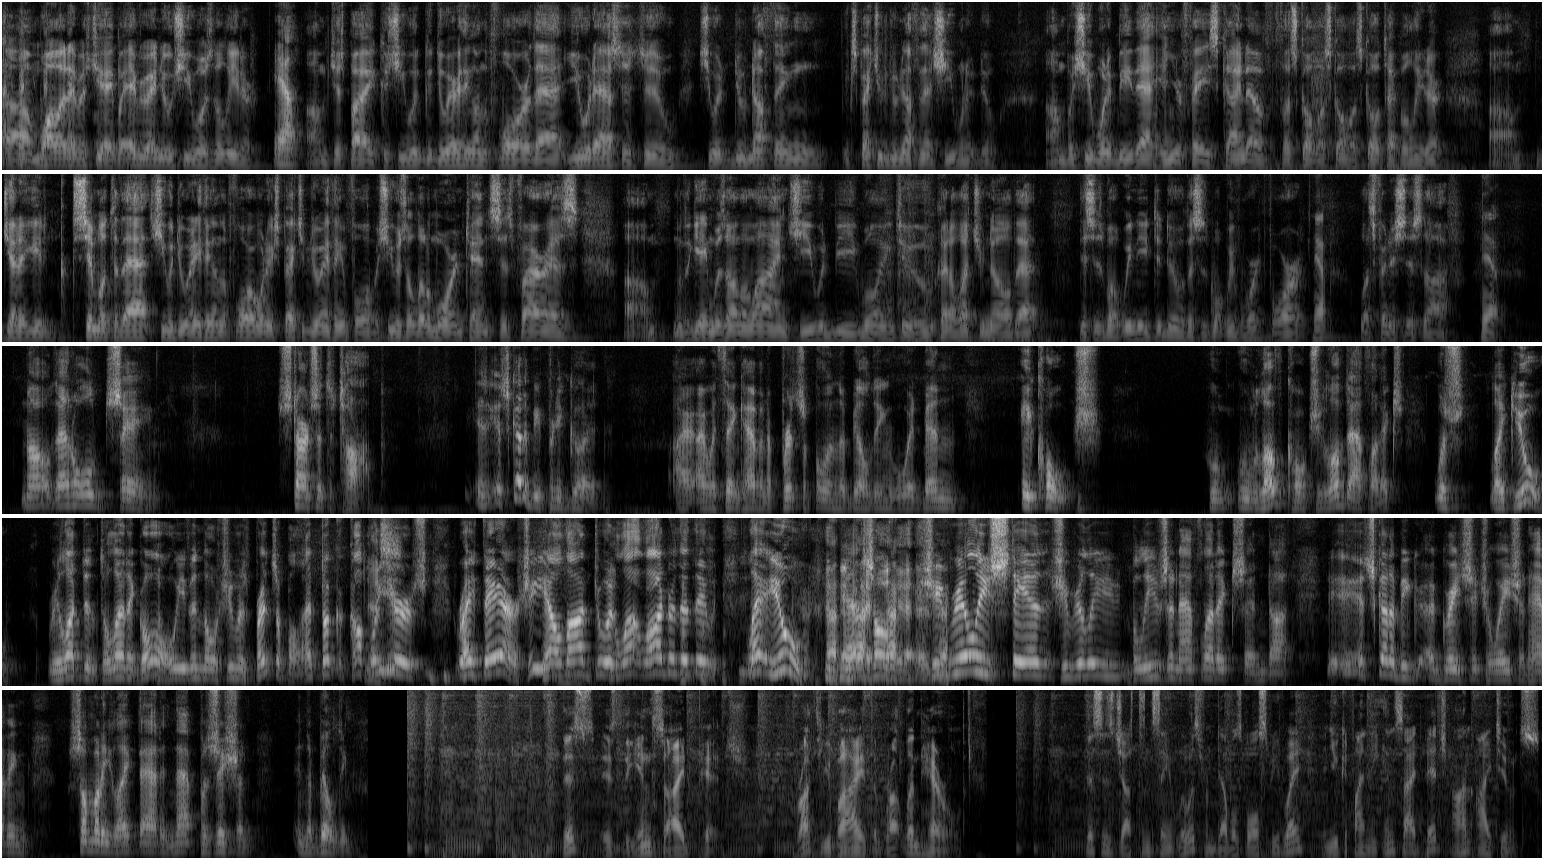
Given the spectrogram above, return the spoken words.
um, while at MSGA, but everybody knew she was the leader. Yeah. Um, just by because she would do everything on the floor that you would ask her to do. She would do nothing, expect you to do nothing that she wouldn't do. Um, but she wouldn't be that in your face kind of let's go, let's go, let's go type of leader. Um, Jenna Eaton, similar to that, she would do anything on the floor, wouldn't expect you to do anything on the floor, but she was a little more intense as far as um, when the game was on the line, she would be willing to kind of let you know that this is what we need to do, this is what we've worked for. Yep. Let's finish this off. Yeah. No, that old saying starts at the top. It, it's got to be pretty good. I, I would think having a principal in the building who had been a coach, who who loved coaching, loved athletics, was like you, reluctant to let it go, even though she was principal. That took a couple of years right there. She held on to it a lot longer than they let you. And so she really stands. She really believes in athletics, and uh, it's to be a great situation having somebody like that in that position in the building. This is the Inside Pitch, brought to you by the Rutland Herald. This is Justin St. Louis from Devil's Bowl Speedway, and you can find the Inside Pitch on iTunes.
